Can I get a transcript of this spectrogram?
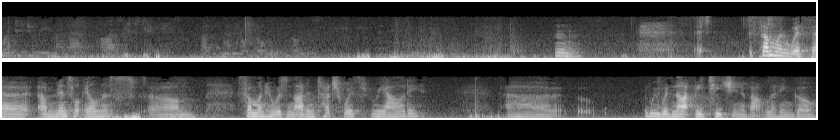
What did you mean by that? The last two statements about the mental Hmm someone with a, a mental illness, um, someone who was not in touch with reality, uh, we would not be teaching about letting go.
